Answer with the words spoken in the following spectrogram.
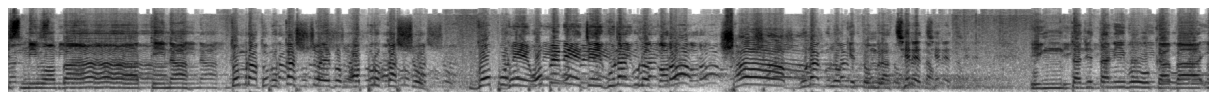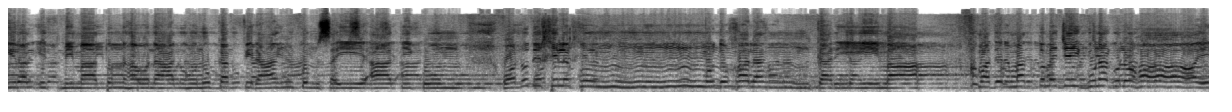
ইসমি ওয়া বাতিনা। তোমরা প্রকাশ্য এবং অপ্রকাশ্য, গোপনে, ওপেনে যেই গুনাহগুলো করো, সব গুনাহগুলোকে তোমরা ছেড়ে দাও। আমাদের মাধ্যমে যেই গুণাগুলো হয়,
